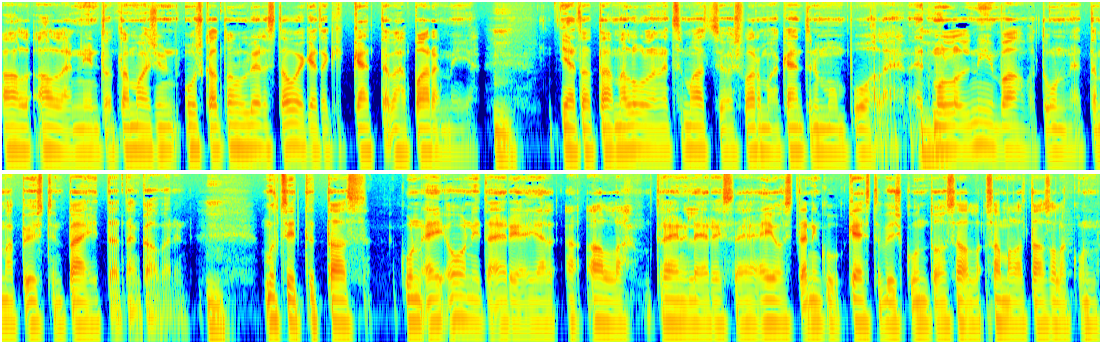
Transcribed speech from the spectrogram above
al, alle, niin tota, mä olisin uskaltanut lyödä sitä oikeatakin kättä vähän paremmin. Ja, mm. ja tota, mä luulen, että se matsi olisi varmaan kääntynyt mun puoleen. Mm. Että mulla oli niin vahva tunne, että mä pystyn päihittämään tämän kaverin. Mm. Mutta sitten taas kun ei ole niitä eriä jäl- alla treenileirissä ja ei ole sitä niin kuin kestävyyskuntoa samalla tasolla kuin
